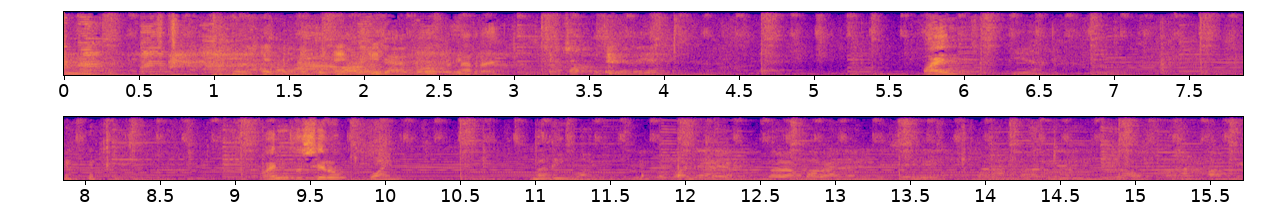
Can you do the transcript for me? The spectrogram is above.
Benar. Paling jago benar ya. Cocok itu ya. Wine? Iya. Wine itu sirup. Wine. Bali wine. ini pokoknya yang barang-barang yang di sini barang-barang yang beliau pernah pakai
